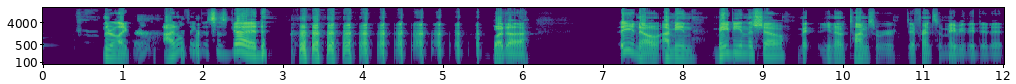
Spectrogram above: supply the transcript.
they're like, I don't think this is good. but uh you know i mean maybe in the show you know times were different so maybe they did it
